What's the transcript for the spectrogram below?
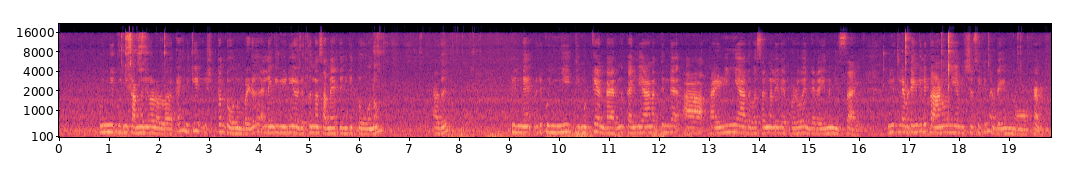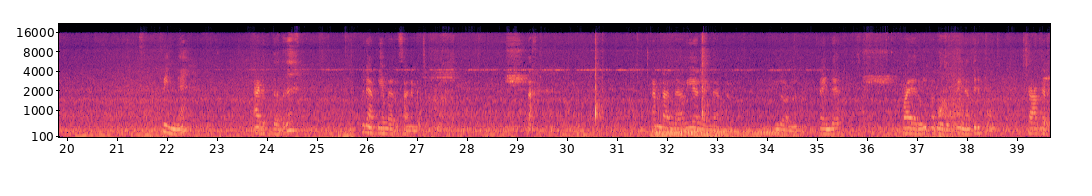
കുഞ്ഞു കുഞ്ഞു കമ്മലുകളുള്ളതൊക്കെ എനിക്ക് ഇഷ്ടം തോന്നുമ്പോൾ അല്ലെങ്കിൽ വീഡിയോ എടുക്കുന്ന സമയത്ത് എനിക്ക് തോന്നും അത്. പിന്നെ ഒരു കുഞ്ഞി ജിമുക്ക ഉണ്ടായിരുന്നു. കല്യാണത്തിന്റെ ആ കഴിഞ്ഞ ആ ദിവസങ്ങളിൽ എപ്പോഴോ എന്റെ കയ്യിൽ നിന്ന് മിസ്സായി. വീട്ടിലെവിടെയെങ്കിലും കാണുമെന്ന് ഞാൻ വിശ്വസിക്കുന്നു. എവിടെയെങ്കിലും നോക്കണം. പിന്നെ അടുത്തത് ഇതിനകത്ത് ഞാൻ വേറെ സാധനം വെച്ചു. കണ്ടല്ല അറിയാമല്ലോ എല്ലാവർക്കും എന്തുവാണ് അതിന്റെ വയറും അതും ഒക്കെ ഇതിനകത്ത് ചാർജർ.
